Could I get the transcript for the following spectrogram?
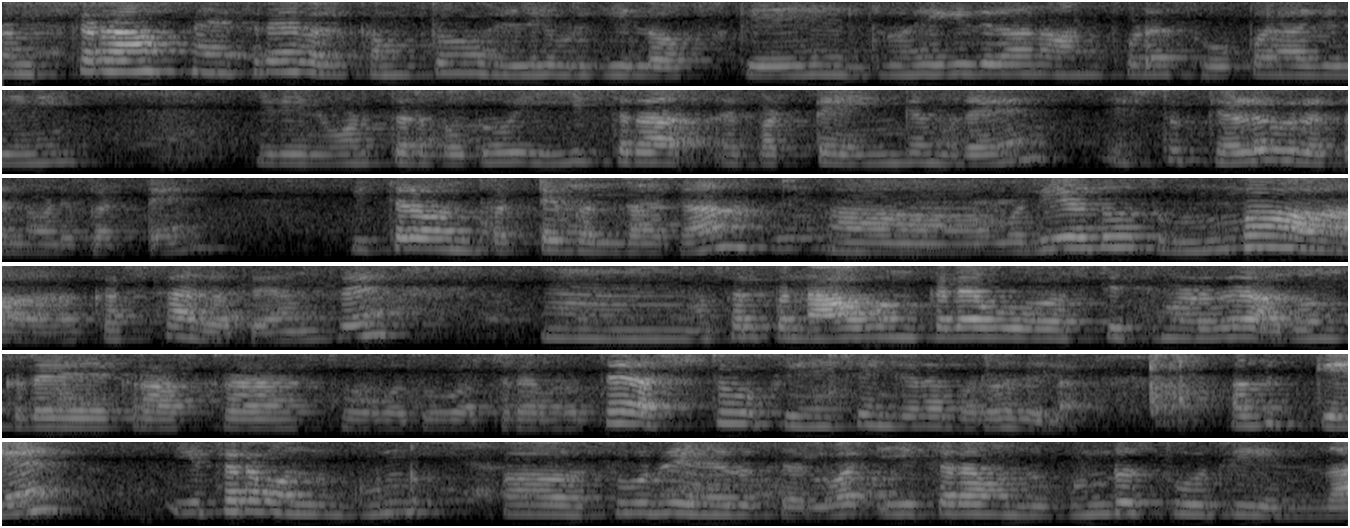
ನಮಸ್ಕಾರ ಸ್ನೇಹಿತರೆ ವೆಲ್ಕಮ್ ಟು ಹಳ್ಳಿ ಹುಡುಗಿ ಲಾಕ್ಸ್ಗೆ ಎಲ್ಲರೂ ಹೇಗಿದ್ದೀರಾ? ನಾನು ಕೂಡ ಸೂಪರ್ ಆಗಿದ್ದೀನಿ. ಇಲ್ಲಿ ನೋಡ್ತಾ ಇರ್ಬೋದು, ಈ ಥರ ಬಟ್ಟೆ ಹೆಂಗಂದರೆ ಎಷ್ಟು ತೆಳುವಿರುತ್ತೆ ನೋಡಿ ಬಟ್ಟೆ. ಈ ಥರ ಒಂದು ಬಟ್ಟೆ ಬಂದಾಗ ಹೊಲಿಯೋದು ತುಂಬ ಕಷ್ಟ ಆಗುತ್ತೆ. ಅಂದರೆ ಸ್ವಲ್ಪ ನಾವು ಒಂದು ಕಡೆ ಸ್ಟಿಚ್ ಮಾಡಿದ್ರೆ ಅದೊಂದು ಕಡೆ ಕ್ರಾಸ್ ಕ್ರಾಸ್ ಹೋಗೋದು, ಆ ಥರ ಬರುತ್ತೆ. ಅಷ್ಟು ಫಿನಿಶಿಂಗ್ ಎಲ್ಲ ಬರೋದಿಲ್ಲ. ಅದಕ್ಕೆ ಈ ಥರ ಒಂದು ಗುಂಡು ಸೂಜಿ ಏನಿರುತ್ತೆ ಅಲ್ವಾ? ಈ ಥರ ಒಂದು ಗುಂಡು ಸೂಜಿಯಿಂದ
